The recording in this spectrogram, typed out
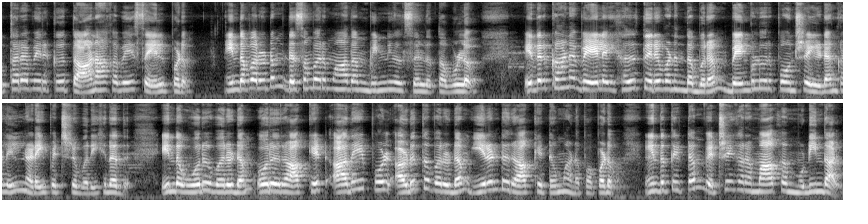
உத்தரவிற்கு தானாகவே செயல்படும். இந்த வருடம் டிசம்பர் மாதம் விண்ணில் செலுத்த உள்ளோம். இதற்கான வேலைகள் திருவனந்தபுரம் பெங்களூர் போன்ற இடங்களில் நடைபெற்று வருகிறது. இந்த ஒரு வருடம் ஒரு ராக்கெட் அதேபோல் அடுத்த வருடம் இரண்டு ராக்கெட்டும் அனுப்பப்படும். இந்த திட்டம் வெற்றிகரமாக முடிந்தால்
